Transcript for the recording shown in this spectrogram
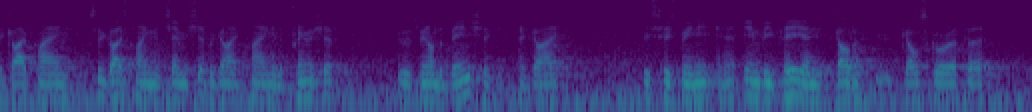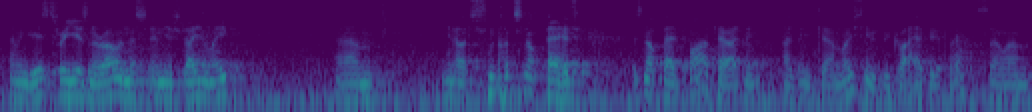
a guy playing, two guys playing in the championship, a guy playing in the premiership, who's been on the bench, a, a guy who's, who's been MVP and goal, goal scorer for how many years? Three years in a row in this in the Australian League. Um, you know, it's not, it's not bad. It's not bad firepower. I think I think uh, most teams would be quite happy with that. So um,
